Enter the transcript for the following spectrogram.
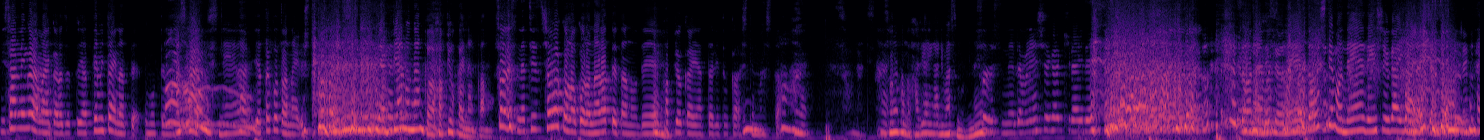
2、3年ぐらい前からずっとやってみたいなって思ってます。あそうなんですね。はい。やったことはないでした。ピアノなんかは発表会なんかもそうですね。小学校の頃習ってたので、うん、発表会やったりとかしてました。うん、はい。そうなんですね。はい、その子の張り合いがありますもんね。そうですね。でも練習が嫌いで。そうなんですよね。どうしてもね、練習が嫌になっちゃうんですよね。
